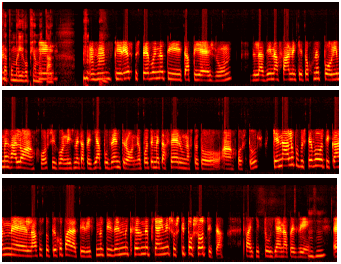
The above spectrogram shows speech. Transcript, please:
θα πούμε λίγο πιο μετά. Mm-hmm. Κυρίως πιστεύω είναι ότι τα πιέζουν δηλαδή να φάνε και το έχουν πολύ μεγάλο άγχος οι γονείς με τα παιδιά που δεν τρώνε, οπότε μεταφέρουν αυτό το άγχος τους. Και ένα άλλο που πιστεύω ότι κάνουν λάθος, το οποίο έχω παρατηρήσει, είναι ότι δεν ξέρουν ποια είναι η σωστή ποσότητα φαγητού για ένα Ε,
